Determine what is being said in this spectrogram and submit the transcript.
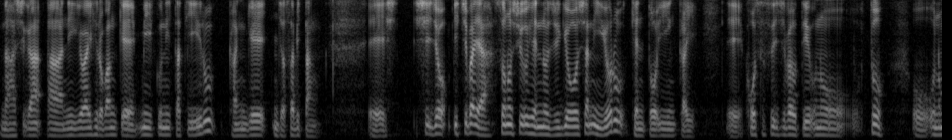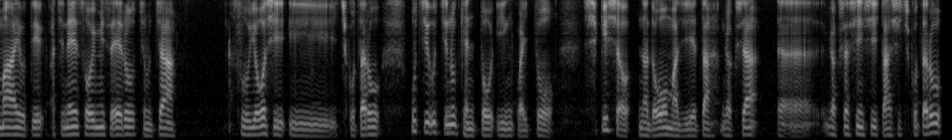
那覇市があにぎわい広場系ミークに立ている歓迎じゃさびたん、えー、市場市場やその周辺の事業者による検討委員会、えー、公設市場っていうのとうぬまいうてあちねそういう店るちぬちゃ数用紙ちこたるうちうちの検討委員会と指揮者などを交えた学者、えー、学者紳士たしちこたる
